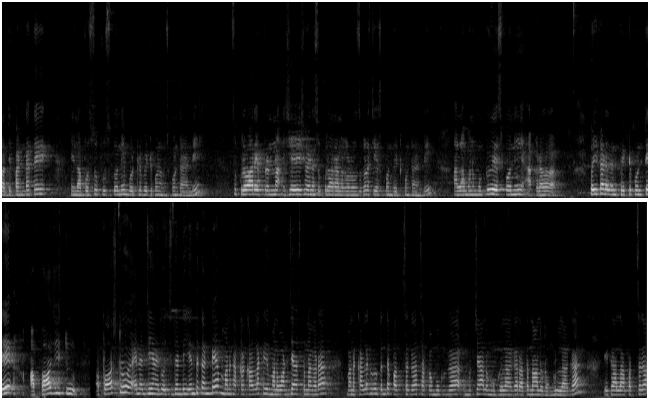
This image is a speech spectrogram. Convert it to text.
పది పండగకి ఇలా పసుపు పూసుకొని బొట్లు పెట్టుకొని ఉంచుకుంటానండి శుక్రవారం ఎప్పుడన్నా విశేషమైన శుక్రవారాల రోజు కూడా చేసుకొని పెట్టుకుంటానండి. అలా మనం ముగ్గు వేసుకొని అక్కడ పొయ్యి కాడ పెట్టుకుంటే ఆ పాజిటివ్ ఆ పాజిటివ్ ఎనర్జీ అనేది వచ్చిందండి. ఎందుకంటే మనకు అక్కడ కళ్ళకి మనం వంట చేస్తున్నా కూడా మన కళ్ళకు చూస్తుంటే పచ్చగా చక్క ముత్యాల ముగ్గులాగా రతనాలు రంగుల్లాగా. ఇక అలా పచ్చగా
